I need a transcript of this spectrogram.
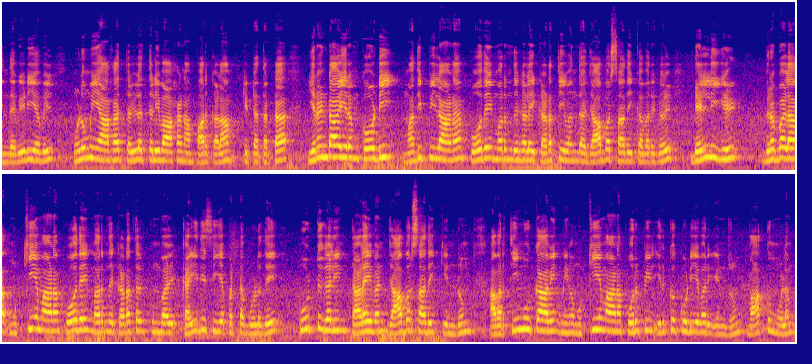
இந்த வீடியோவில் முழுமையாக தெள்ள தெளிவாக நாம் பார்க்கலாம். கிட்டத்தட்ட இரண்டாயிரம் கோடி மதிப்பிலான போதை மருந்துகளை கடத்தி வந்த ஜாபர் சாதிக் அவர்கள் டெல்லியில் பிரபல முக்கியமான போதை மருந்து கடத்தல் கும்பல் கைது செய்யப்பட்ட பொழுது கூட்டுகளின் தலைவன் ஜாபர் சாதிக் என்றும் அவர் திமுகவின் மிக முக்கியமான பொறுப்பில் இருக்கக்கூடியவர் என்றும் வாக்குமூலம்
